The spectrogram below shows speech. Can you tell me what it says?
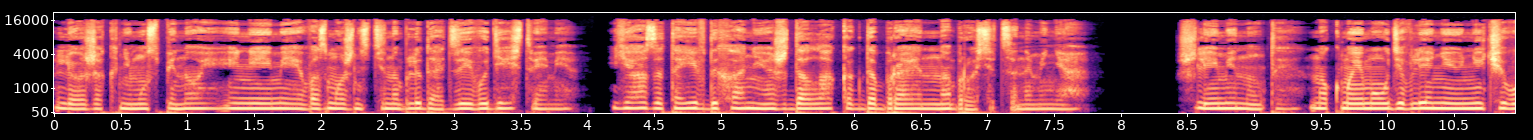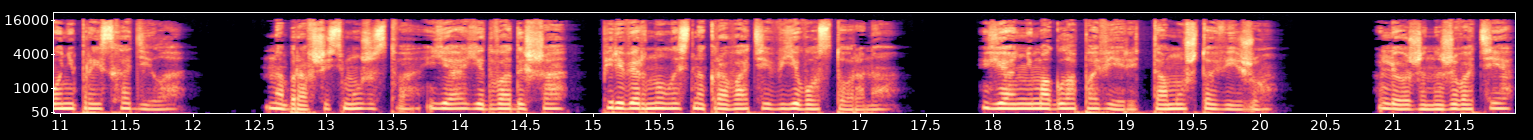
Лежа к нему спиной и не имея возможности наблюдать за его действиями, я, затаив дыхание, ждала, когда Брайан набросится на меня. Шли минуты, но, к моему удивлению, ничего не происходило. Набравшись мужества, я, едва дыша, перевернулась на кровати в его сторону. Я не могла поверить тому, что вижу. Лежа на животе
